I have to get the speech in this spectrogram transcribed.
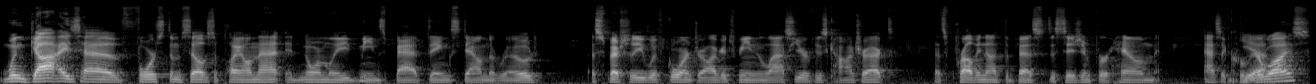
when guys have forced themselves to play on that, it normally means bad things down the road, especially with Goran Dragic being in the last year of his contract. That's probably not the best decision for him as a career wise.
